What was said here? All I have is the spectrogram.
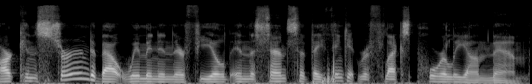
are concerned about women in their field in the sense that they think it reflects poorly on them.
